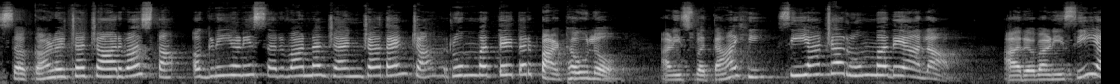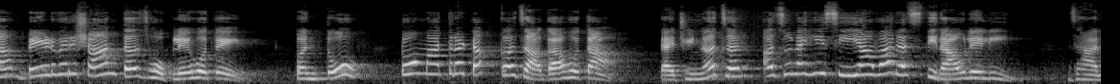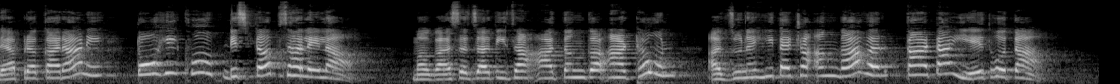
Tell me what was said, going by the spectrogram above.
सकाळच्या चार वाजता अग्नियाने सर्वांना ज्यांच्या त्यांच्या रूममध्ये तर पाठवलं. आणि स्वतःही सियाच्या रूममध्ये आला. आरव आणि सिया बेडवर शांत झोपले होते. पण तो तो मात्र टक्क जागा होता. त्याची नजर अजूनही सियावरच स्थिरावलेली. झाल्या प्रकाराने तोही खूप डिस्टर्ब झालेला. मग असचा तिचा आतंक आठवून अजूनही त्याच्या अंगावर काटा येत होता.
